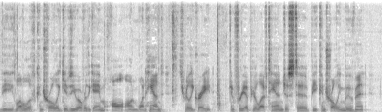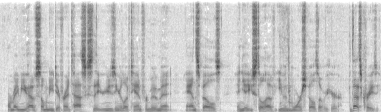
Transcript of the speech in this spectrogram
The level of control it gives you over the game all on one hand is really great. You can free up your left hand just to be controlling movement. Or maybe you have so many different tasks that you're using your left hand for movement and spells, and yet you still have even more spells over here. But that's crazy.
